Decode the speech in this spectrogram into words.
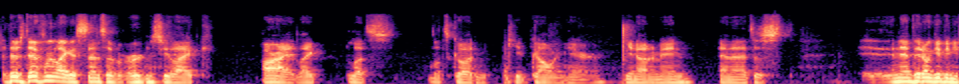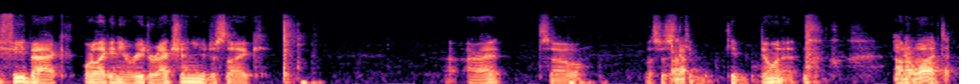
There's definitely like a sense of urgency, like, all right, like let's let's go ahead and keep going here. You know what I mean? And then it's just and then if they don't give any feedback or like any redirection, you're just like all right. So let's just know- keep keep doing it. I You know don't what?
